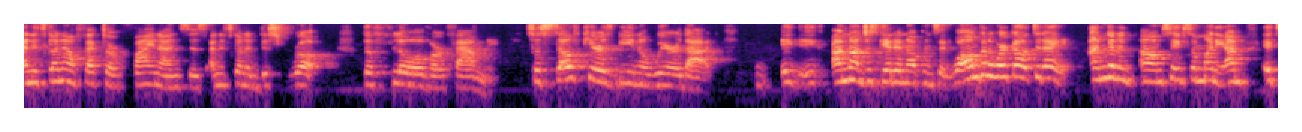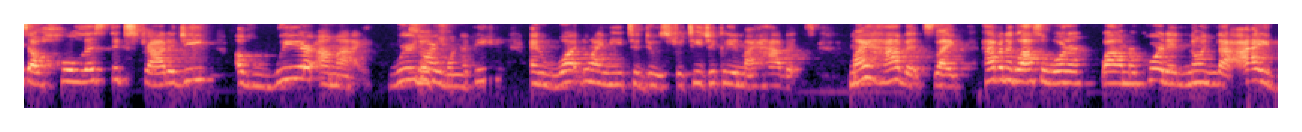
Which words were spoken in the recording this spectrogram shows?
and it's going to affect our finances and it's going to disrupt the flow of our family so self-care is being aware that it, it, I'm not just getting up and saying, "Well, I'm going to work out today. I'm going to um, save some money." I'm. It's a holistic strategy of where am I? Where so do I want to be? And what do I need to do strategically in my habits? My habits, like having a glass of water while I'm recording, knowing that I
